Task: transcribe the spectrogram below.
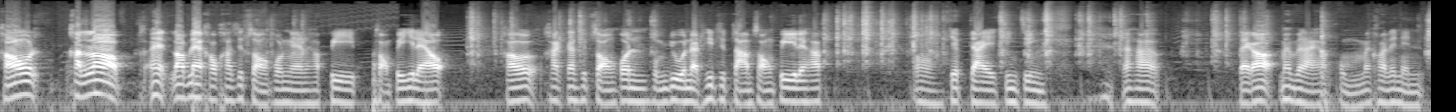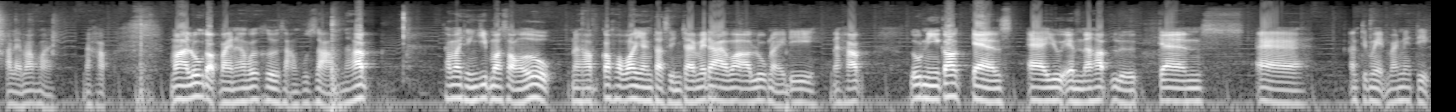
เขาคัดรอบรอบแรกเขาคัด12คนไงนะครับ ปี2ปีที่แล้วเขาคัดกัน12คน ผมอยู่อันดับที่13 2ปีเลยครับโอ้เจ็บใจจริง ๆนะครับ แต่ก็ไม่เป็นไรครับ ผมไม่ค่อยได้เน้นอะไรมากมายนะครับ มาลูกต่อไปนะครับก็คือ3คูณ3นะครับทำไมถึงหยิบมา 2 ลูกนะครับ ก็เพราะว่ายังตัดสินใจไม่ได้ว่าเอาลูกไหนดีนะครับ ลูกนี้ก็แกน Air UM นะครับ หรือแกน Air Ultimate Magnetic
